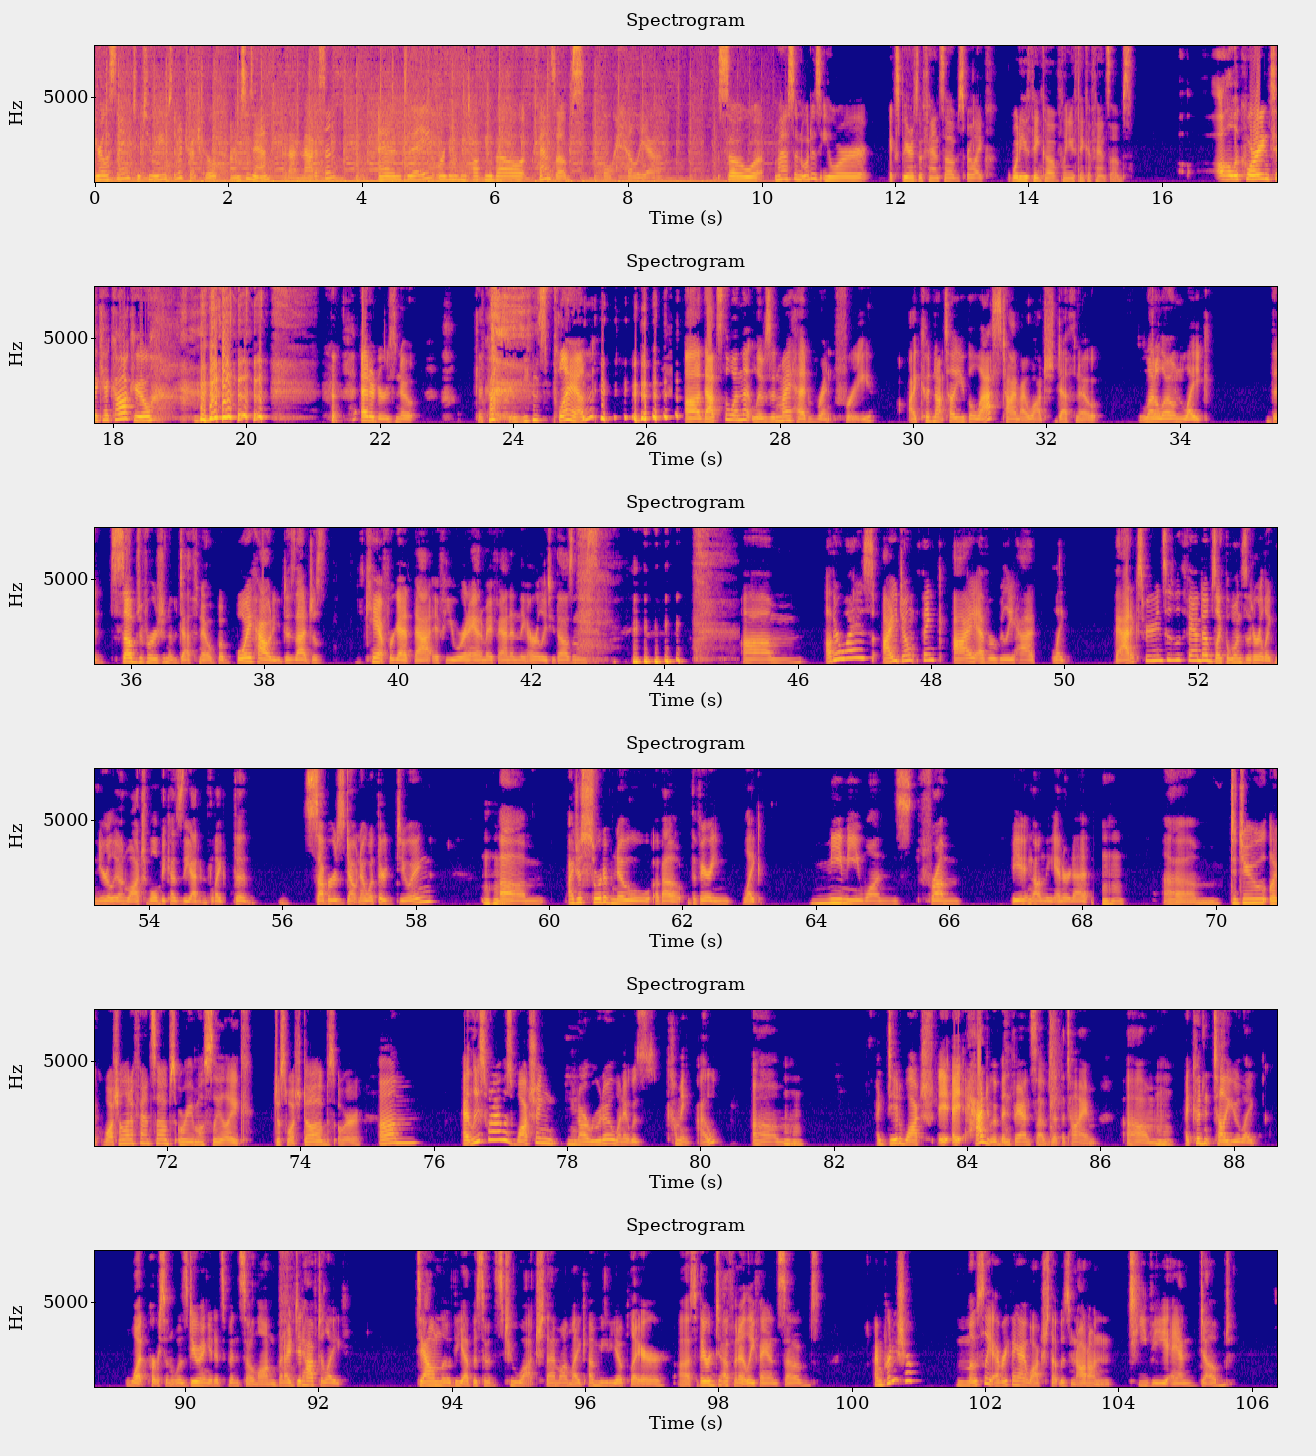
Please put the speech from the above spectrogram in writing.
You're listening to Two Leaves in a Trench Coat. I'm Suzanne, And I'm Madison. and today we're going to be talking about fan subs. Oh, hell yeah. So, Madison, what is your experience with fan subs, or like, what do you think of when you think of fan subs? All according to Keikaku. Editor's note. Keikaku means plan. uh, that's the one that lives in my head rent free. I could not tell you the last time I watched Death Note, let alone like the subbed version of Death Note, but boy howdy, does that just. You can't forget that if you were an anime fan in the early 2000s. Um, otherwise, I don't think I ever really had like bad experiences with fandubs, like the ones that are like nearly unwatchable because the like the subbers don't know what they're doing. Mhm. Um, I just sort of know about the very like memey ones from being on the internet. Mhm. Um, Did you like watch a lot of fan subs, or you mostly like just watch dubs, or Um, at least when I was watching Naruto when it was coming out, um, Mhm. I did watch. It, it had to have been fan subs at the time. Um, Mhm. I couldn't tell you like what person was doing it. It's been so long, but I did have to like download the episodes to watch them on like a media player. Uh, so they were definitely fan subbed. I'm pretty sure mostly everything I watched that was not on TV and dubbed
